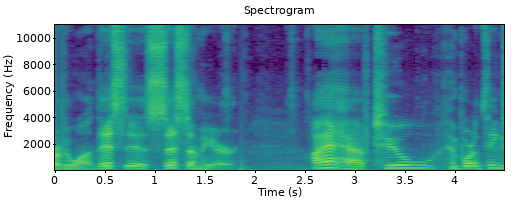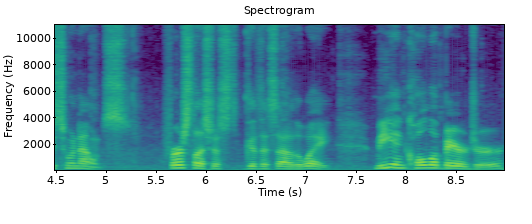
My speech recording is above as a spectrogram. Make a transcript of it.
everyone, this is System here. I have two important things to announce. First, let's just get this out of the way. Me and Cola Berger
